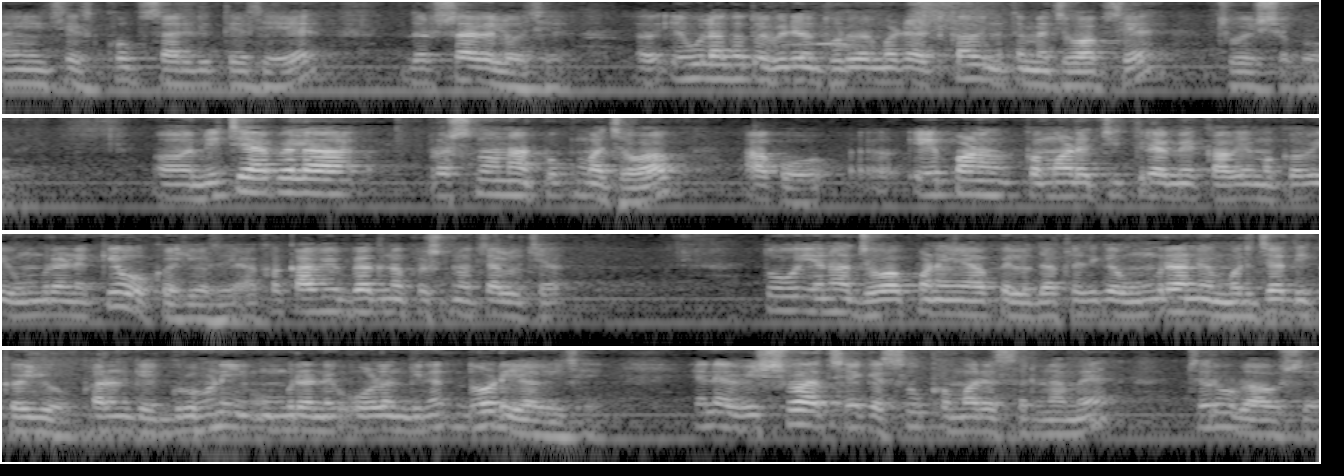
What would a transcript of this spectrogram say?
અહીં છે, ખૂબ સારી રીતે છે એ દર્શાવેલો છે. એવું લાગે તો વીડિયો થોડી વાર માટે અટકાવીને તમે જવાબ છે, જોઈ શકો. નીચે આપેલા પ્રશ્નોના ટૂંકમાં જવાબ આપો. એ પણ કમાડે ચિત્રે મેં કાવ્યમાં કવિ ઉમરાને કેવો કહ્યો છે? આખા કાવ્ય વિભાગના પ્રશ્નો ચાલુ છે. તો એના જવાબ પણ અહીંયા આપેલો દાખલા તરીકે ઉમરાને મરજાદી કહ્યો, કારણ કે ગૃહિણી ઉમરાને ઓળંગીને દોડી આવી છે. એને વિશ્વાસ છે કે સુખ અમારે સરનામે જરૂર આવશે.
